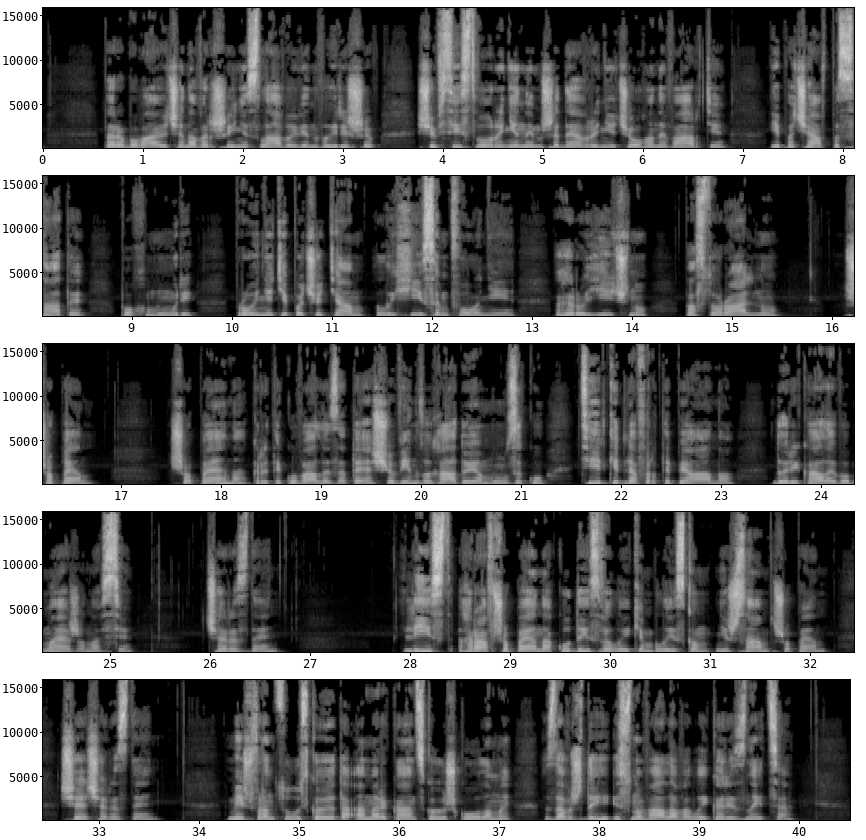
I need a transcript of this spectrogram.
Перебуваючи на вершині слави, він вирішив, що всі створені ним шедеври нічого не варті, і почав писати похмурі, пройняті почуттям лихі симфонії, героїчну, пасторальну Шопен. Шопена критикували за те, що він вигадує музику тільки для фортепіано, дорікали в обмеженості через день. Ліст грав Шопена куди з великим блиском, ніж сам Шопен ще через день. Між французькою та американською школами завжди існувала велика різниця.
